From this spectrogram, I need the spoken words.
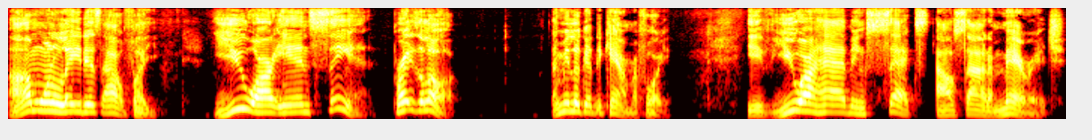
I'm going to lay this out for you. You are in sin. Praise the Lord. Let me look at the camera for you. If you are having sex outside of marriage,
